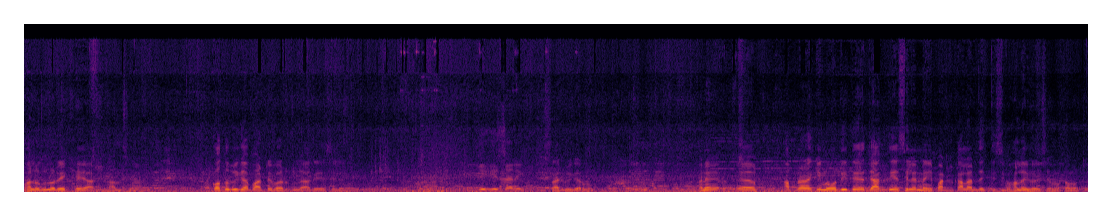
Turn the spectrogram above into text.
ভালোগুলো রেখে আস- আনছেন কত বিঘা পাট এবার লাগিয়েছিলেন? চার বিঘার মতো। মানে আপনারা কি নদীতে জাগ দিয়েছিলেন নাকি? পাটের কালার দেখতেছি ভালোই হয়েছে মোটামুটি।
